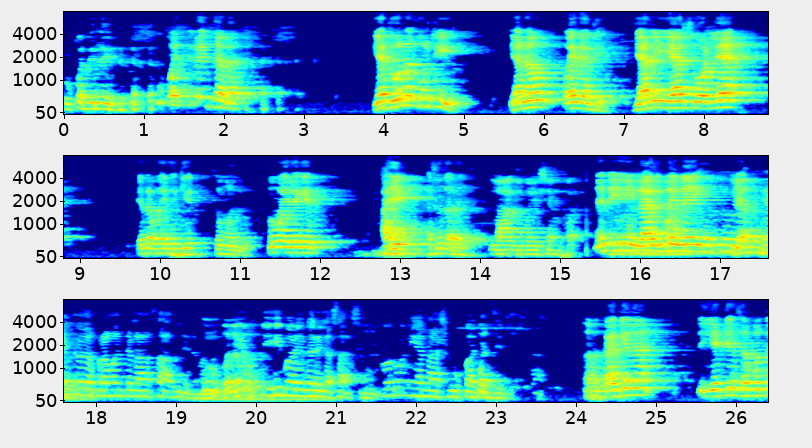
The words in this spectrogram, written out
उपाधी रहित उपायरहित झाला. या दोनच गोष्टी. यानं वैराग्य. ज्याने या सोडल्या त्याला वैराग्य समजलं. तो वैराग्य आहे असं धरायचं. लाज भयशंका नाही नाही लाजपाई नाही या- एक प्रमाण त्याला असं अजून तीही करून या नाश उपाधी हा, काय केलं? तर याचे संबंध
